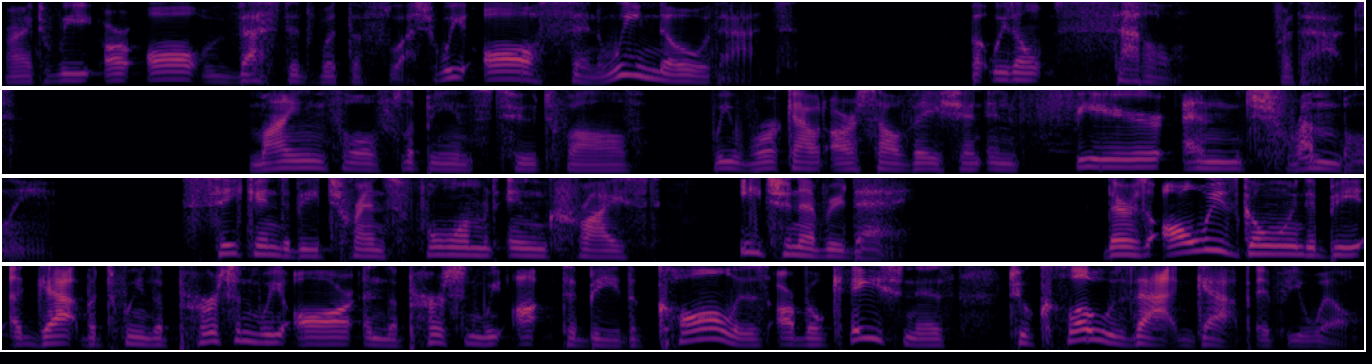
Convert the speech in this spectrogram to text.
right? We are all vested with the flesh. We all sin. We know that. But we don't settle for that. Mindful of Philippians 2:12, we work out our salvation in fear and trembling, seeking to be transformed in Christ each and every day. There's always going to be a gap between the person we are and the person we ought to be. The call is, our vocation is to close that gap, if you will.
